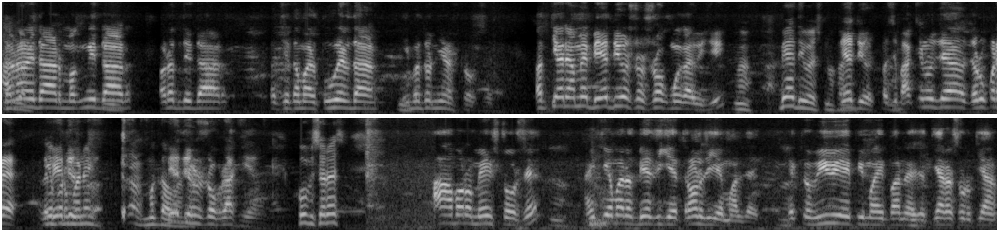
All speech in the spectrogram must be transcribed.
ચણાની દાળ મગની દાળ અડદની દાળ પછી તમારે તુવેર દાળ એ બધો ત્યાં સ્ટોક છે. અત્યારે અમે બે દિવસનો સ્ટોક મગાવી છીએ. બે દિવસનો બે દિવસ. પછી બાકીનું જે જરૂર પડે બે દિવસ દિવસનો સ્ટોક રાખીએ ખૂબ સરસ. આ અમારો મેઇન સ્ટોર છે. અહીંથી અમારે બે જગ્યાએ ત્રણ જગ્યાએ માલ જાય. એક તો વીવીઆઈપી માં બને છે. ત્યાં રસોડું ત્યાં.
